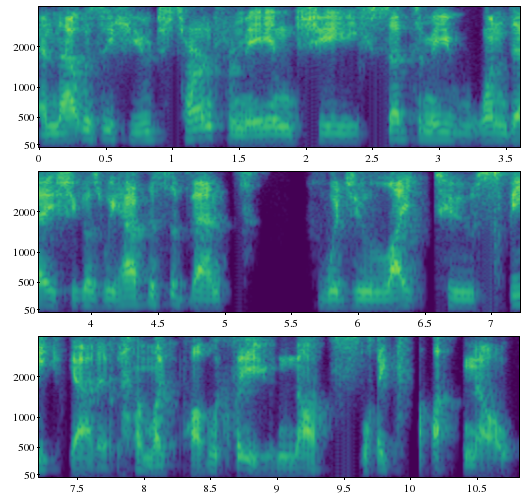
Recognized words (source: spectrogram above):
And that was a huge turn for me. And she said to me one day, she goes, We have this event would you like to speak at it? I'm like, publicly, you nuts? Like, fuck no.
